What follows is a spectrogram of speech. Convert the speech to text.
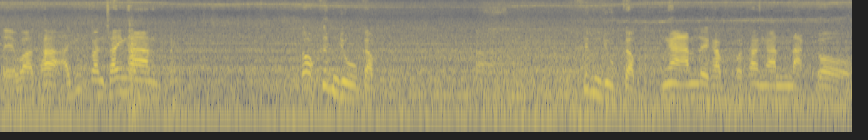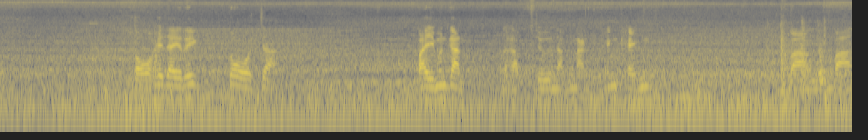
แต่ว่าถ้าอายุการใช้งาน ก็ขึ้นอยู่กับขึ้นอยู่กับงานเลยครับเพราะถ้างานหนักก็ต่อให้ไดเรกก็จะไปเหมือนกัน นะครับ เจอหนักๆแข็งๆบางบาง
